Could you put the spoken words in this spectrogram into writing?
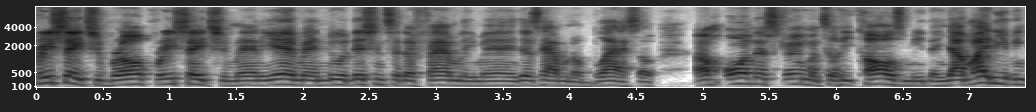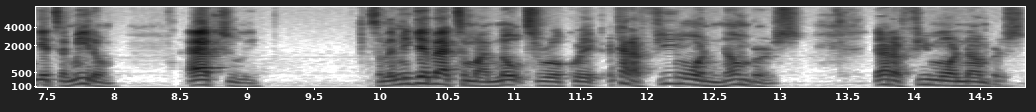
Appreciate you, bro. Appreciate you, man. Yeah, man. New addition to the family, man. Just having a blast. So I'm on this stream until he calls me. Then y'all might even get to meet him actually. So let me get back to my notes real quick. I got a few more numbers. Got a few more numbers.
